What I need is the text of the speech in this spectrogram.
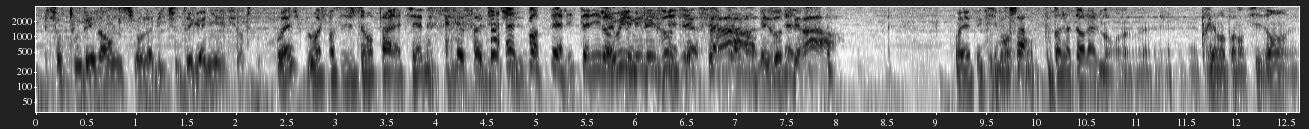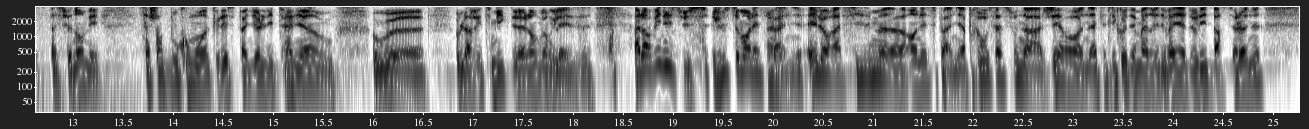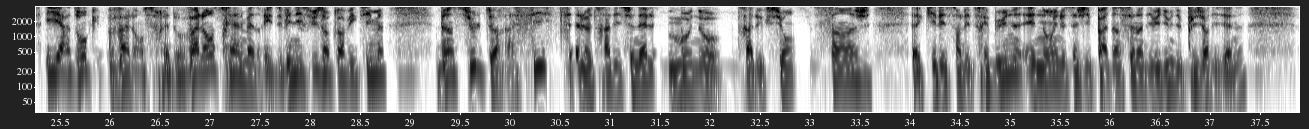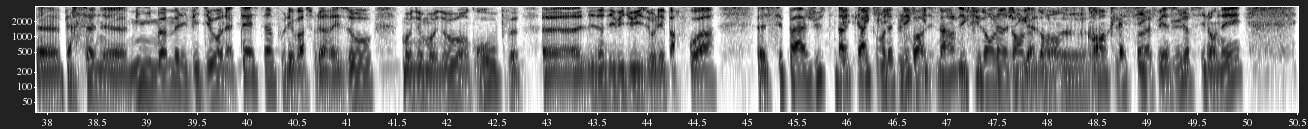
Surtout des langues qui ont l'habitude de gagner, surtout. Ouais, je- moi je pensais justement pas à la tienne. Ça je s'habitue. pensais à l'Italie. Mais oui, mais les autres, c'est rare. Les autres, c'est rare. Oui, effectivement. Pour ça. Pourtant, j'adore l'allemand. hein. J'ai appris l'allemand pendant six ans, euh, c'est passionnant, mais ça chante beaucoup moins que l'espagnol, l'italien ou, ou, euh, ou la rythmique de la langue anglaise. Alors, Vinicius, justement l'Espagne et le racisme euh, en Espagne. Après Osasuna, Gérone, Atlético de Madrid, Valladolid, Barcelone. Hier donc, Valence, Fredo. Valence, Real Madrid. Vinicius encore victime d'insultes racistes. Le traditionnel mono, traduction singe, qui descend les tribunes. Et non, il ne s'agit pas d'un seul individu, mais de plusieurs dizaines euh, personnes euh, minimum. Les vidéos, on atteste, hein, vous pouvez les voir sur les réseaux, mono mono, en groupe, euh, des individus isolés parfois. Euh, c'est pas juste un Des- cas comme on a pu le croire. des cris de singe Des dans le- singe dans le- également. dans le- Grand classique, la bien sûr, s'il en est.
